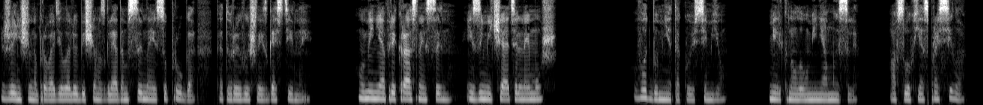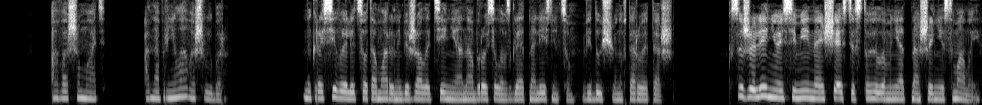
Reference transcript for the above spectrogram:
Женщина проводила любящим взглядом сына и супруга, которые вышли из гостиной. У меня прекрасный сын и замечательный муж. Вот бы мне такую семью. Мелькнула у меня мысль, а вслух я спросила: "А ваша мать, она приняла ваш выбор?" На красивое лицо Тамары набежала тень, и она бросила взгляд на лестницу, ведущую на второй этаж. К сожалению, семейное счастье стоило мне отношений с мамой.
